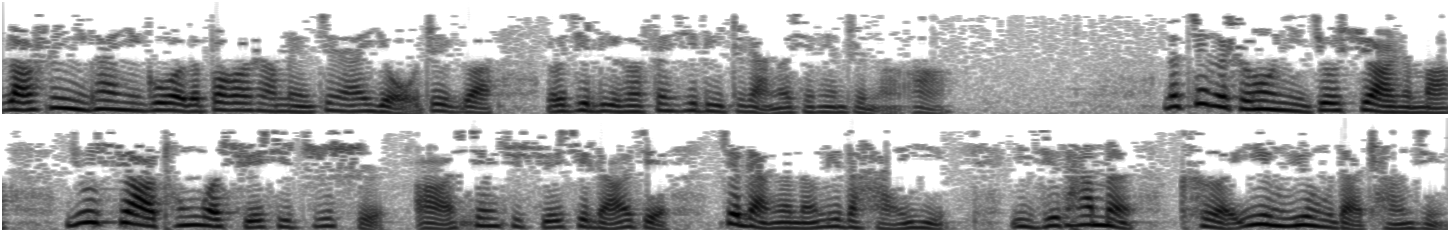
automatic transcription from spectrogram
老师，你看你给我的报告上面竟然有这个逻辑力和分析力这两个先天智能啊。那这个时候你就需要什么？你就需要通过学习知识啊，先去学习了解这两个能力的含义以及他们可应用的场景。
